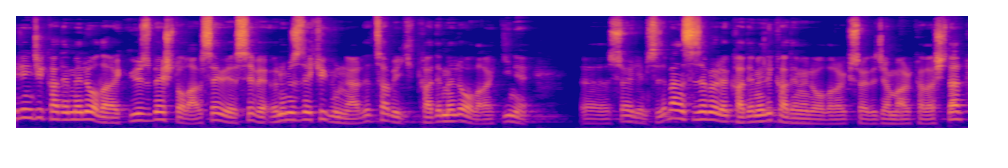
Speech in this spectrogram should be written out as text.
Birinci kademeli olarak 105 dolar seviyesi ve önümüzdeki günlerde tabii ki kademeli olarak yine söyleyeyim size. Ben size böyle kademeli kademeli olarak söyleyeceğim arkadaşlar.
